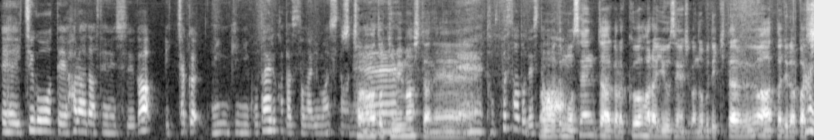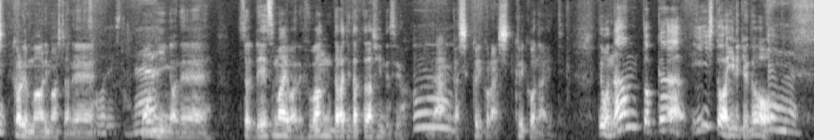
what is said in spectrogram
えー、1号艇原田選手が1着人気に応える形となりましたね。スタート決めましたね、えー、トップスタートでした。でもセンターから桑原優選手が伸びてきたのはあったけどやっぱりしっかり回りましたね、はい、そうでしたね。本人がねレース前はね不安だらけだったらしいんですよ。なんかしっくりこないしっくりこないって。でもなんとかいい人はいるけど、えー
